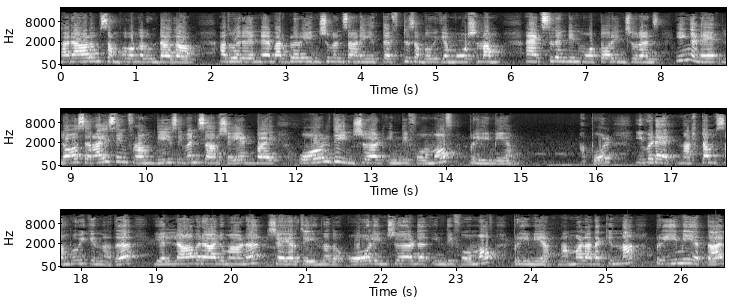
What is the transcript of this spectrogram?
ധാരാളം സംഭവങ്ങൾ ഉണ്ടാകാം. അതുപോലെ തന്നെ ബർഗ്ലറി ഇൻഷുറൻസ് ആണെങ്കിൽ തെഫ്റ്റ് സംഭവിക്കാം മോഷണം ആക്സിഡന്റ് ഇൻ മോട്ടോർ ഇൻഷുറൻസ് ഇങ്ങനെ loss arising from these events are shared by all the insured in the form of premium അപ്പോൾ ഇവിടെ നഷ്ടം സംഭവിക്കുന്നത് എല്ലാവരാലുമാണ് ഷെയർ ചെയ്യുന്നത്. All insured in the form of premium നമ്മൾ അടയ്ക്കുന്ന പ്രീമിയത്താൽ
